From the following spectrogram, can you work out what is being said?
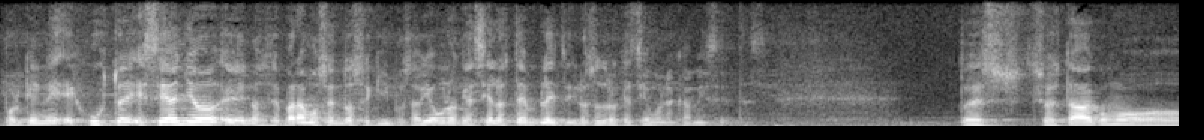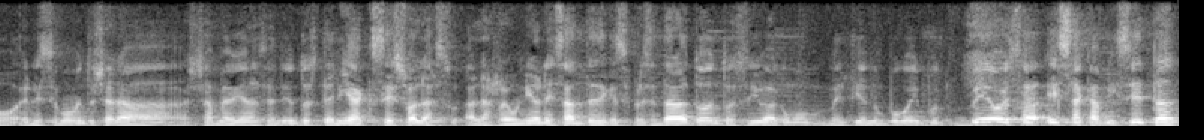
porque eh, justo ese año eh, nos separamos en dos equipos. Había uno que hacía los templates y los otros que hacíamos las camisetas. Entonces yo estaba como. En ese momento ya, era, ya me habían ascendido, entonces tenía acceso a las, a las reuniones antes de que se presentara todo, entonces iba como metiendo un poco de input. Veo esa, esa camiseta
